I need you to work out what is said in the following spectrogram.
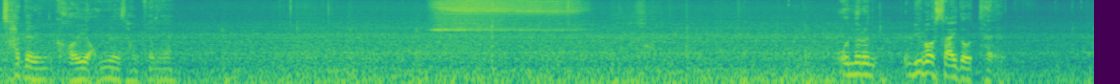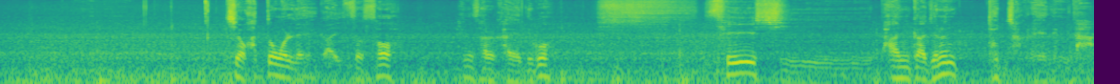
차들은 거의 없는 상태네요. 오늘은 리버사이드 호텔 지역 합동원래가 있어서 행사를 가야 되고 3시 반까지는 도착을 해야 됩니다.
